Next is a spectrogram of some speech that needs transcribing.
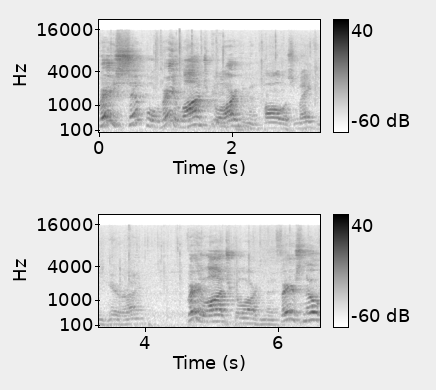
Very simple, very logical argument Paul is making here, right? Very logical argument. If there's no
